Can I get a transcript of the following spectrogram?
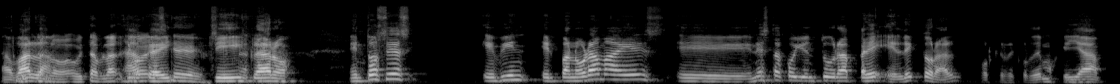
avala. Ahorita, lo- ahorita habla- Ah, digo, ok. es que Sí, claro. Entonces, en fin, el panorama es eh, en esta coyuntura preelectoral, porque recordemos que ya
